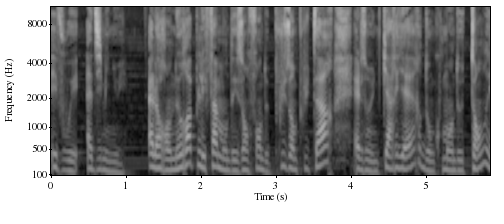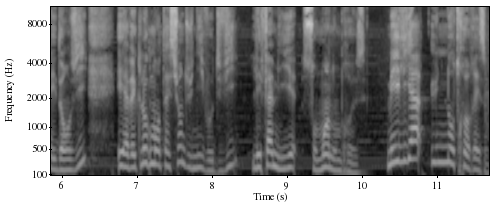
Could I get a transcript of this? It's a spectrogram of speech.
est vouée à diminuer. Alors en Europe, les femmes ont des enfants de plus en plus tard, elles ont une carrière, donc moins de temps et d'envie, et avec l'augmentation du niveau de vie, les familles sont moins nombreuses. Mais il y a une autre raison,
